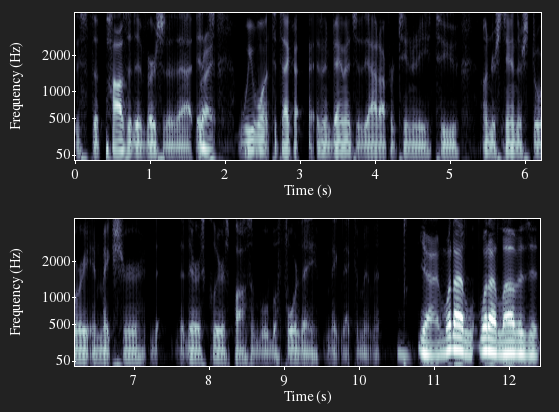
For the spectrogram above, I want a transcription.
it's the positive version of that. It's right. we want to take an advantage of that opportunity to understand their story and make sure that, that they're as clear as possible before they make that commitment. Yeah, and what I what I love is it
